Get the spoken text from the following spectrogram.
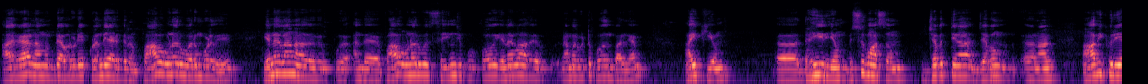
ஆகையால் நாம் இப்படி அவருடைய குழந்தையாக இருக்கிறோம். பாவ உணர்வு வரும் பொழுது என்னெல்லாம் நான் அந்த பாவ உணர்வு செஞ்சு போ என்னெல்லாம் அது நம்ம விட்டு போகுதுன்னு பாருங்கள் ஐக்கியம் தைரியம் விசுவாசம் ஜெபத்தினா ஜெபம் நாள் ஆவிக்குரிய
